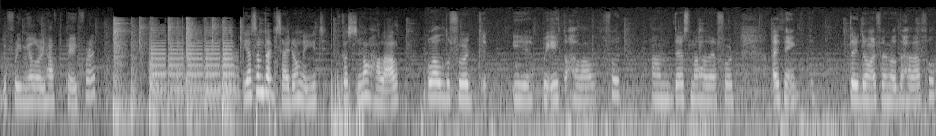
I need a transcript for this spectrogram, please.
the free meal or you have to pay for it. Yeah, sometimes I don't eat because it's not halal. Well, the food yeah, we eat the halal food and there's no halal food. I think they don't even know the halal food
